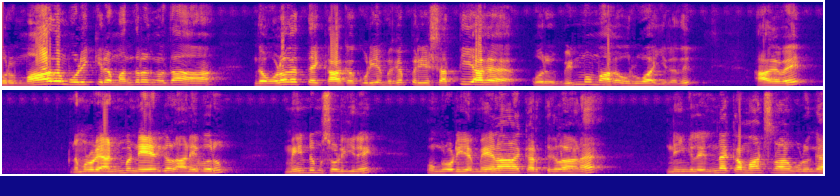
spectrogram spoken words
ஒரு மாதம் ஒழிக்கிற மந்திரங்கள் தான் இந்த உலகத்தை காக்கக்கூடிய மிகப்பெரிய சக்தியாக ஒரு பின்பமாக உருவாகிறது. ஆகவே நம்மளுடைய அன்பு நேர்கள் அனைவரும் மீண்டும் சொல்கிறேன் உங்களுடைய மேலான கருத்துக்களான நீங்கள் என்ன கமாண்ட்ஸ்னாலும் கொடுங்க.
